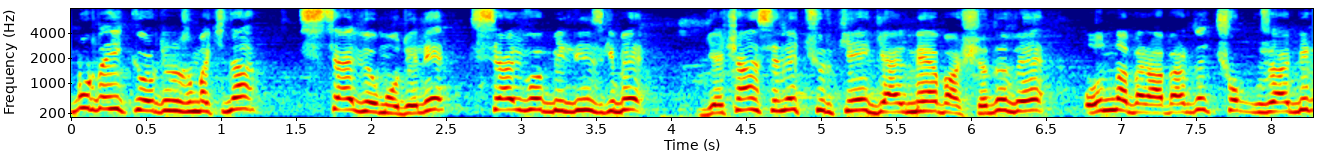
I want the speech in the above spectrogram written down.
Burada ilk gördüğünüz makine Stelvio modeli. Stelvio bildiğiniz gibi geçen sene Türkiye'ye gelmeye başladı ve onunla beraber de çok güzel bir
